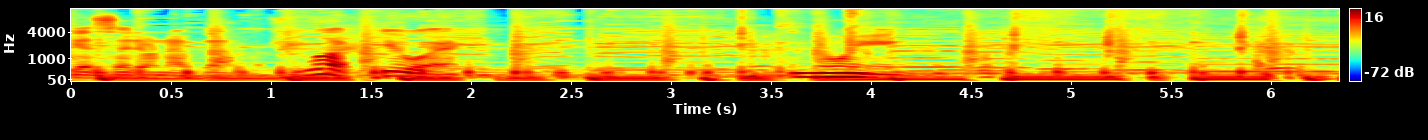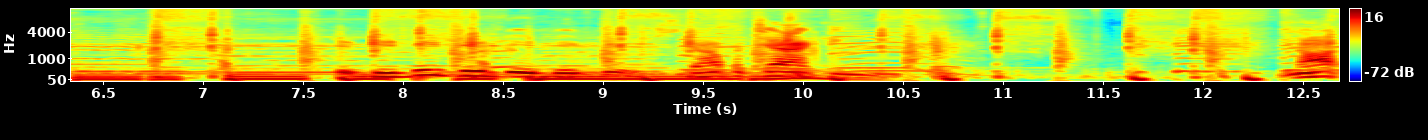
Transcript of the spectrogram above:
Guess I don't have that much luck, do I? Annoying. Do do do do do do do. Stop attacking me. Not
